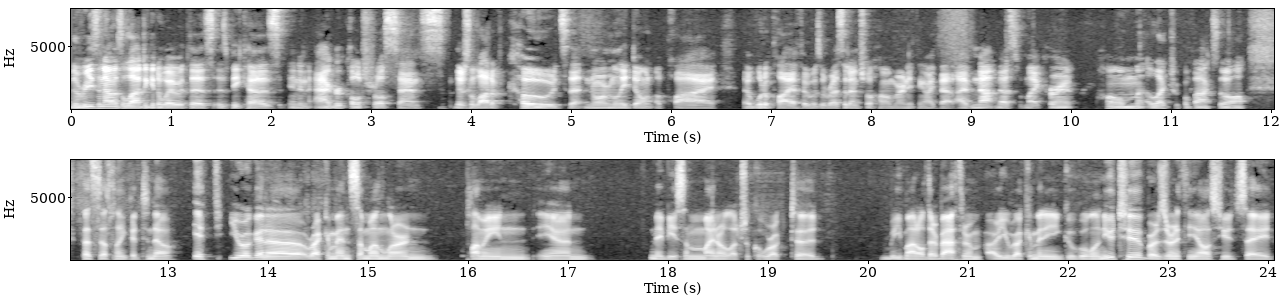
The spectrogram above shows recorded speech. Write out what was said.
the reason I was allowed to get away with this is because, in an agricultural sense, there's a lot of codes that normally don't apply that would apply if it was a residential home or anything like that. I've not messed with my current home electrical box at all. That's definitely good to know. If you were going to recommend someone learn plumbing and maybe some minor electrical work to remodel their bathroom, are you recommending Google and YouTube, or is there anything else you'd say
